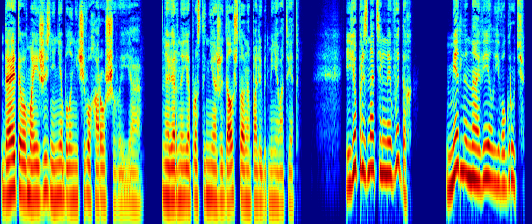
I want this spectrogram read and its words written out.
До этого в моей жизни не было ничего хорошего, и я... Наверное, я просто не ожидал, что она полюбит меня в ответ. Ее признательный выдох медленно овеял его грудь.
